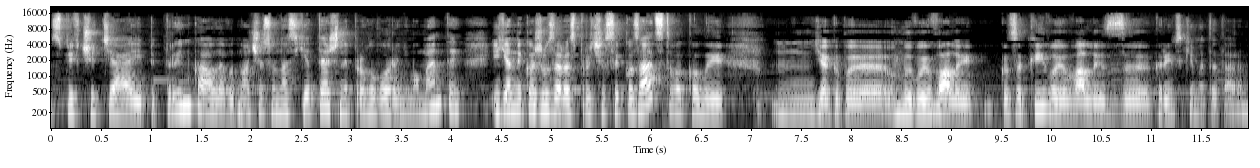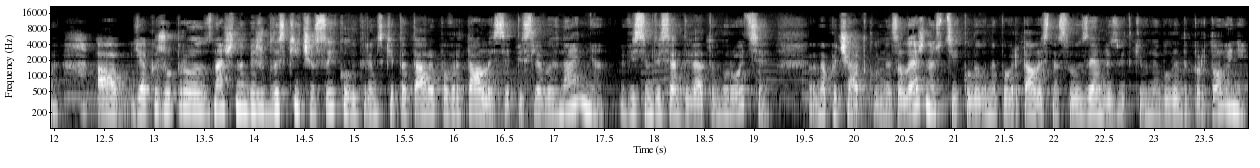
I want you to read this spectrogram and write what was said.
співчуття, і підтримка, але водночас у нас є теж непроговорені моменти. І я не кажу зараз про часи козацтва, коли якби ми воювали козаки, воювали з кримськими татарами. А я кажу про значно більш близькі часи, коли кримські татари поверталися після вигнання в 89-му році на початку незалежності, коли вони повертались на свою землю, звідки вони були депортовані,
